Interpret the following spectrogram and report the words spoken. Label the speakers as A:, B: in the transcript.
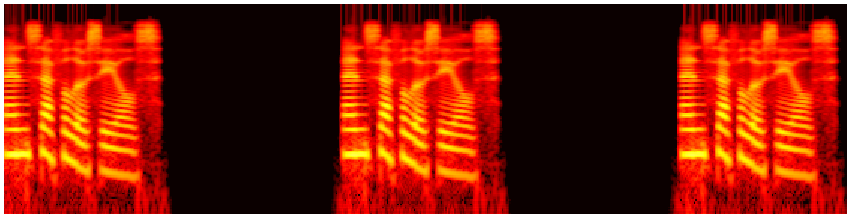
A: Encephaloceles. Encephaloceles. Encephaloceles.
